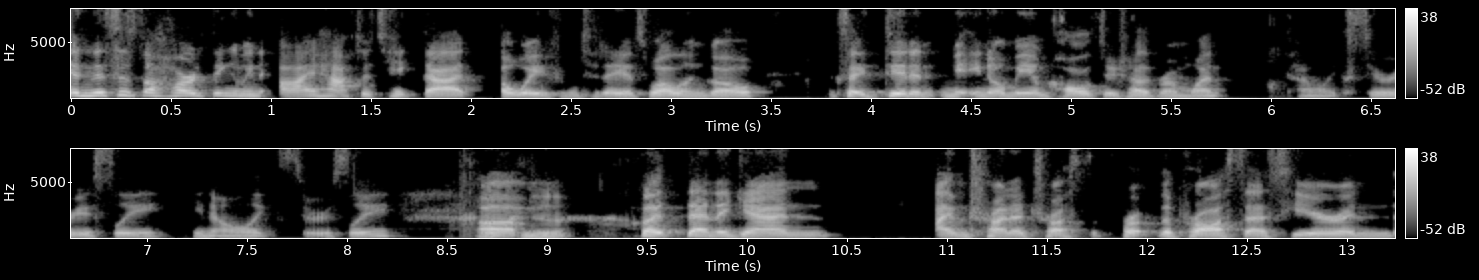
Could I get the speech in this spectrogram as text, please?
and this is the hard thing. I mean, I have to take that away from today as well and go because I didn't, you know, me and Paul to each other and went kind of like seriously, you know, like seriously. Um, yeah. But then again, I'm trying to trust the pro- the process here, and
